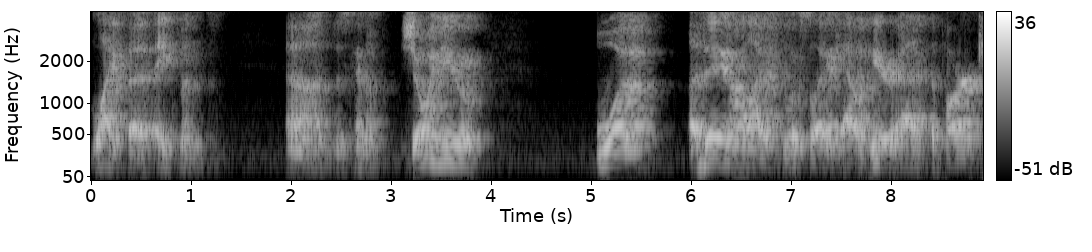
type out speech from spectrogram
life at Aikman's. Uh, just kind of showing you what a day in our life looks like out here at the park.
